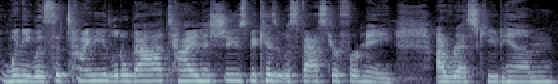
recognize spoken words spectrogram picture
when he was a tiny little guy tying his shoes because it was faster for me. I rescued him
